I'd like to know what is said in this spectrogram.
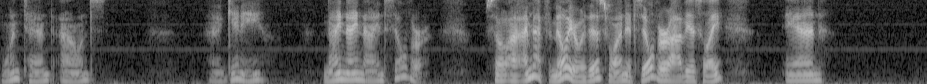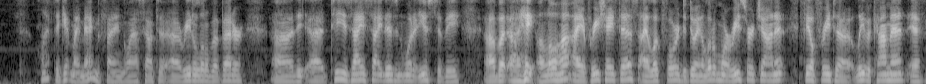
One tenth ounce uh, guinea 999 silver. So uh, I'm not familiar with this one. It's silver, obviously. And I'll have to get my magnifying glass out to uh, read a little bit better. Uh, the uh, T's eyesight isn't what it used to be. Uh, but uh, hey, aloha. I appreciate this. I look forward to doing a little more research on it. Feel free to leave a comment if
